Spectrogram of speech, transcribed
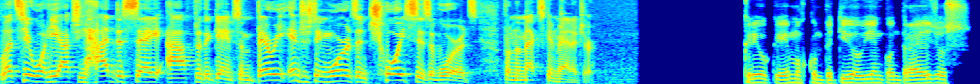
let's hear what he actually had to say after the game. Some very interesting words and choices of words from the Mexican manager. Creo que hemos competido bien contra ellos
